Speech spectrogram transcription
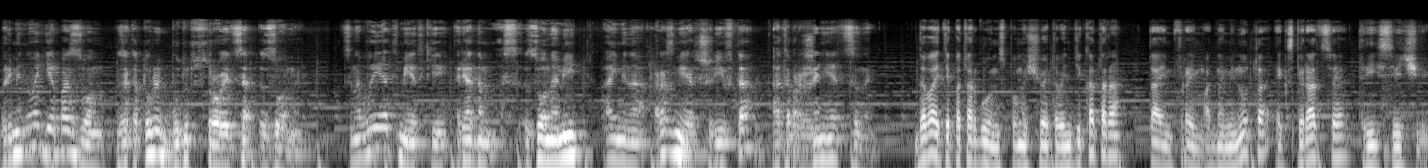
Временной диапазон, за который будут строиться зоны. Ценовые отметки рядом с зонами, а именно размер шрифта, отображение цены. Давайте поторгуем с помощью этого индикатора. Таймфрейм 1 минута, экспирация 3 свечи.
